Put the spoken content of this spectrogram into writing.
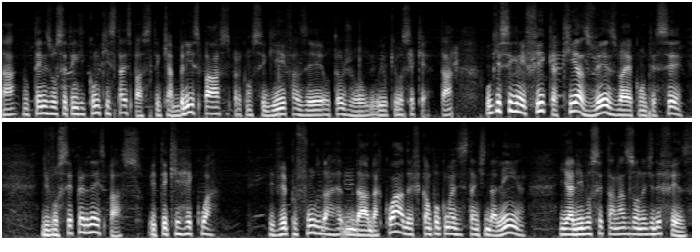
tá? No tênis você tem que conquistar espaço, você tem que abrir espaços para conseguir fazer o teu jogo e o que você quer, tá? O que significa que às vezes vai acontecer de você perder espaço e ter que recuar e ver para o fundo da, da, da, quadra e ficar um pouco mais distante da linha e ali você está na zona de defesa.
